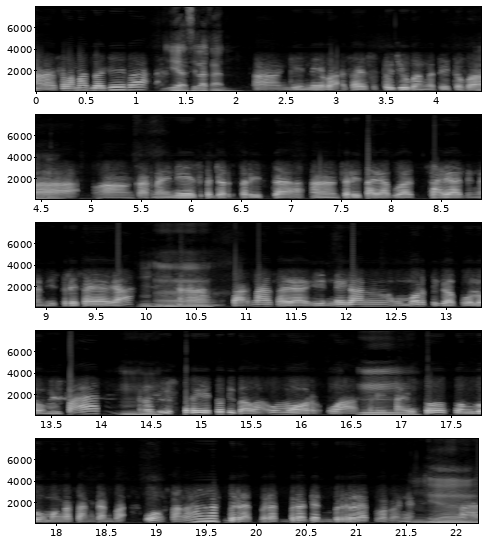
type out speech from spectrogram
Ah, selamat pagi Pak. Iya silakan Ah, gini Pak, saya setuju banget itu Pak. Hmm. Ah, karena ini sekedar cerita, ah, cerita ya buat saya dengan istri saya ya. Hmm. Nah, karena saya ini kan umur 34, hmm. terus istri itu di bawah umur. Wah, cerita hmm. itu sungguh mengesankan Pak. Wah, sangat berat, berat, berat dan berat pokoknya. Hmm. Yeah. Nah,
